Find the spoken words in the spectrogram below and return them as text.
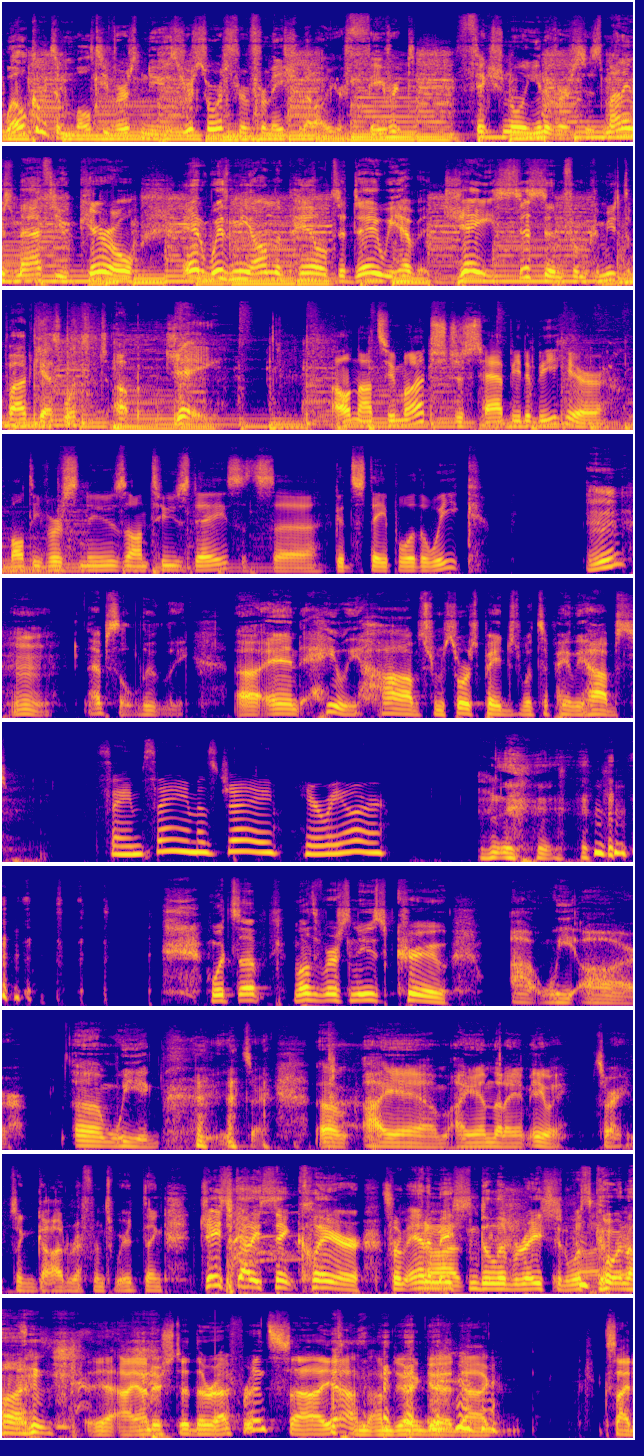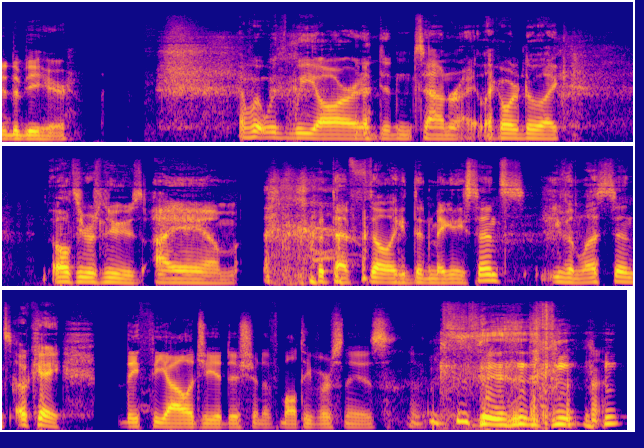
Welcome to Multiverse News, your source for information about all your favorite fictional universes. My name is Matthew Carroll, and with me on the panel today we have Jay Sisson from Commute the Podcast. What's up, Jay? Oh, not too much. Just happy to be here. Multiverse News on Tuesdays. It's a good staple of the week. hmm Absolutely. Uh, and Haley Hobbs from Source Pages. What's up, Haley Hobbs? Same, same as Jay. Here we are. What's up, Multiverse News crew? Uh, we are. Um, we. sorry. Um, I am. I am that I am. Anyway, sorry. It's a God reference, weird thing. J. Scotty St. Clair from Animation Deliberation. What's going on? Yeah, I understood the reference. Uh, yeah, I'm, I'm doing good. Uh, excited to be here. I went with we are, and it didn't sound right. Like I wanted to like Multiverse News. I am, but that felt like it didn't make any sense. Even less sense. Okay, The theology edition of Multiverse News.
